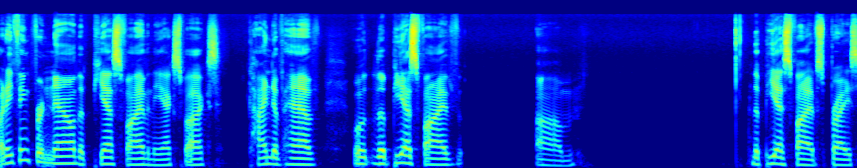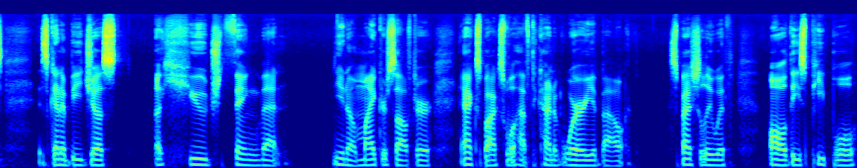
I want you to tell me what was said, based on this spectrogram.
But I think for now the PS5 and the Xbox kind of have well the PS5 um the PS5's price is going to be just a huge thing that you know Microsoft or Xbox will have to kind of worry about, especially with all these people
